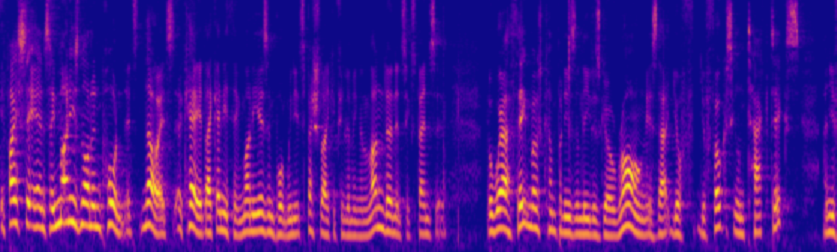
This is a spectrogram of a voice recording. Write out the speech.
if I sit here and say money is not important, it's no, it's okay. Like anything, money is important. We need, especially like if you're living in London, it's expensive. But where I think most companies and leaders go wrong is that you're you're focusing on tactics and you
